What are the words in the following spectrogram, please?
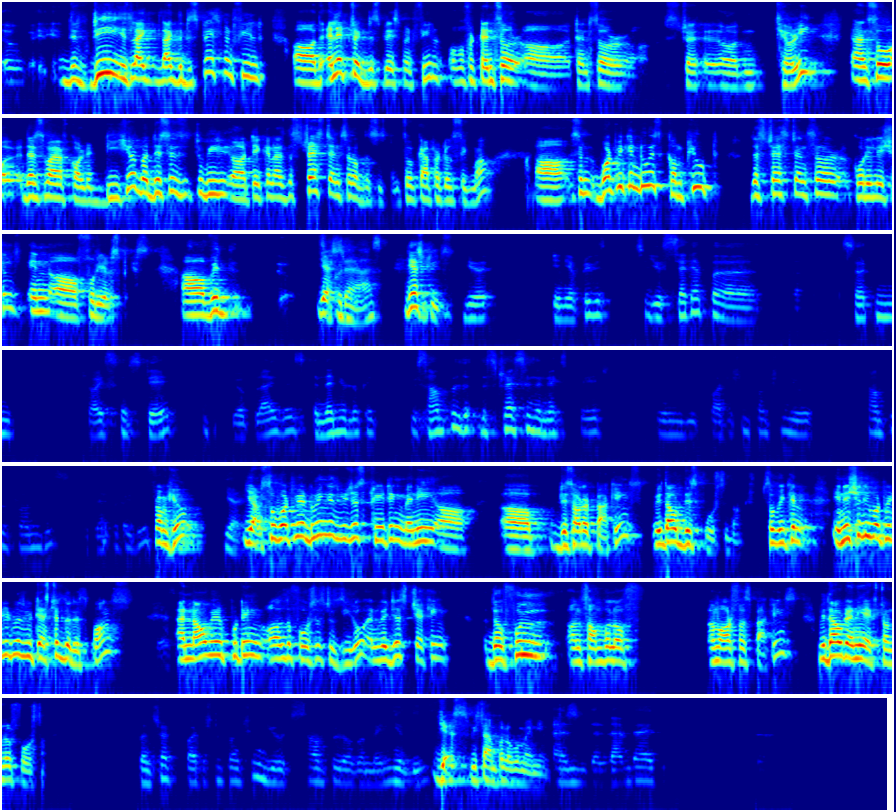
the D is like, like the displacement field, the electric displacement field of a tensor, tensor uh, theory. And so that's why I've called it D here, but this is to be uh, taken as the stress tensor of the system, so capital sigma. Uh, so what we can do is compute the stress tensor correlations in uh, Fourier space. Uh, with yes, could I ask? Yes, please. You, in your previous, so you set up a, a certain choice of state. You apply this, and then you look at you sample the, the stress in the next page in the partition function. You sample from this. From here? Yeah. Yeah. So what we are doing is we're just creating many uh, uh, disordered packings without this forces on it. So we can, initially what we did was we tested the response and now we're putting all the forces to zero and we're just checking the full ensemble of amorphous packings without any external force on it. Construct partition function, you sample over many of these? Yes, we sample over many of these. And the lambda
